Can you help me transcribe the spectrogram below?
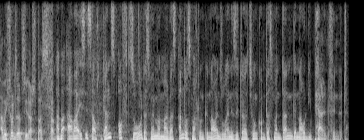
habe ich schon selbst wieder Spaß dran. Aber, aber es ist auch ganz oft so, dass wenn man mal was anderes macht und genau in so eine Situation kommt, dass man dann genau die Perlen findet.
